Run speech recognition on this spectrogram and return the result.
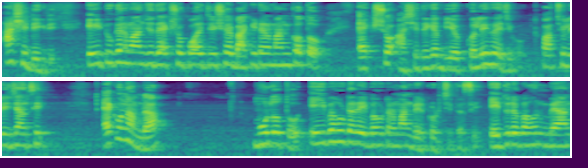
আশি ডিগ্রি। এইটুকের মান যদি একশো পঁয়ত্রিশ হয়, বাকিটার মান কত? একশো আশি থেকে বিয়োগ করলেই হয়ে যাব। পাঁচচল্লিশ জানছি। এখন আমরা মূলত এই বাহুটার এই বাহুটার মান বের করছিতেছি। এই দুটো বাহুর মান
